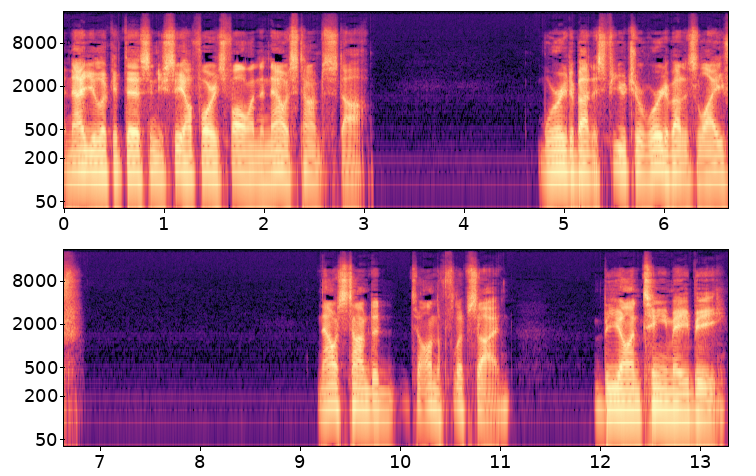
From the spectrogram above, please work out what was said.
And now you look at this and you see how far he's fallen, and now it's time to stop worried about his future, worried about his life. Now it's time to, to on the flip side, be on team AB,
